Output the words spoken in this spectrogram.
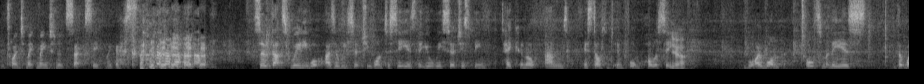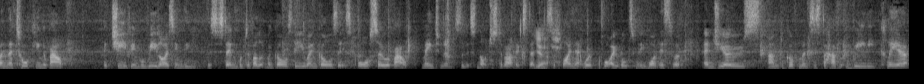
I'm trying to make maintenance sexy, I guess. so that's really what, as a researcher, you want to see is that your research is being taken up and is starting to inform policy. Yeah. what I want ultimately is that when they're talking about achieving or realizing the, the sustainable development goals, the UN goals, it's also about maintenance and it's not just about extending Yes. the supply network. What I ultimately want is for NGOs and governments is to have really clear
